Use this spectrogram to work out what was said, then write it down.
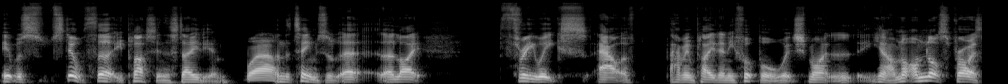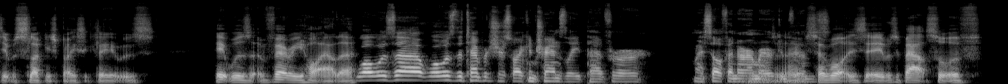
It was still thirty plus in the stadium Wow. and the teams are, are like three weeks out of having played any football, which might, you know, I'm not, I'm not surprised it was sluggish. Basically, it was, it was very hot out there. What was uh what was the temperature so I can translate that for myself and our I American know. friends? So what is it? It was about sort of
